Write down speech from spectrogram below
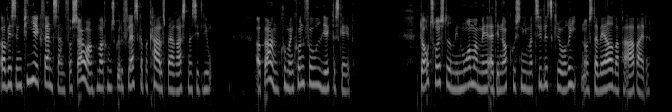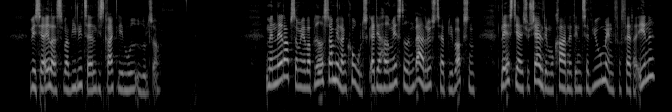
og hvis en pige ikke fandt sig en forsørger, måtte hun skylle flasker på Carlsberg resten af sit liv. Og børn kunne man kun få ud i ægteskab. Dog trøstede min mor mig med, at jeg nok kunne snige mig til lidt skriveri, når staværet var på arbejde, hvis jeg ellers var villig til alle de skrækkelige modydelser. Men netop som jeg var blevet så melankolsk, at jeg havde mistet enhver lyst til at blive voksen, læste jeg i Socialdemokraten et interview med en forfatterinde,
